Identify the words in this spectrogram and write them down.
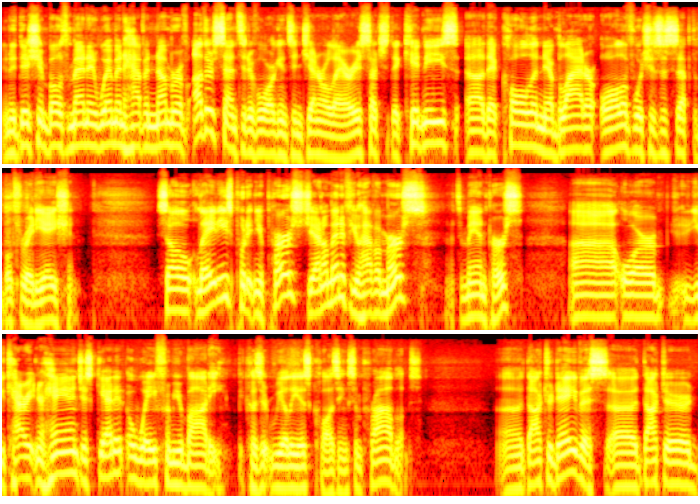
In addition, both men and women have a number of other sensitive organs in general areas, such as the kidneys, their colon, their bladder, all of which is susceptible to radiation. So, ladies, put it in your purse. Gentlemen, if you have a murse, that's a man purse, uh, or you carry it in your hand, just get it away from your body because it really is causing some problems. Uh, Dr. Davis, uh, Dr.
